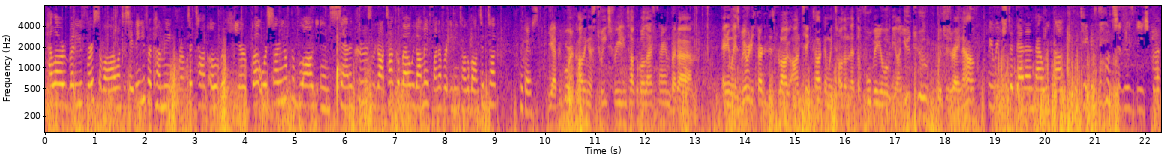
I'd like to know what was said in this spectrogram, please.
Hello everybody. First of all, I want to say thank you for coming from TikTok over here, but we're starting off the vlog in Santa Cruz. We got Taco Bell. We got made fun of for eating Taco Bell on TikTok. Who cares? Yeah, people were calling us tweaks for eating Taco Bell last time, but um, anyways, we already started this vlog on TikTok and we told them that the full video will be on YouTube, which is right now. We reached a dead end that we thought would take us down to this beach, but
